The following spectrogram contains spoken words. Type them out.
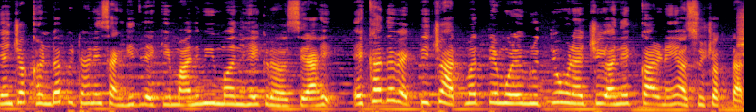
यांच्या खंडपीठाने सांगितले की मानवी मन हे रहस्य आहे. एखाद्या व्यक्तीच्या आत्महत्येमुळे मृत्यू होण्याची अनेक कारणे असू शकतात.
